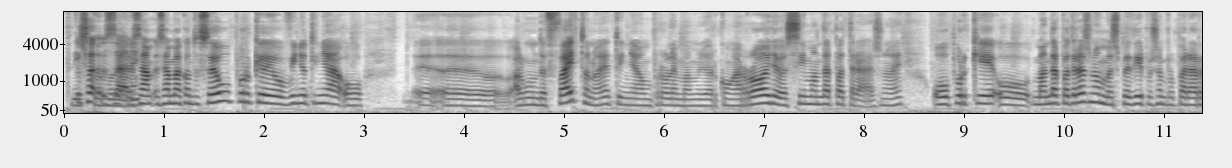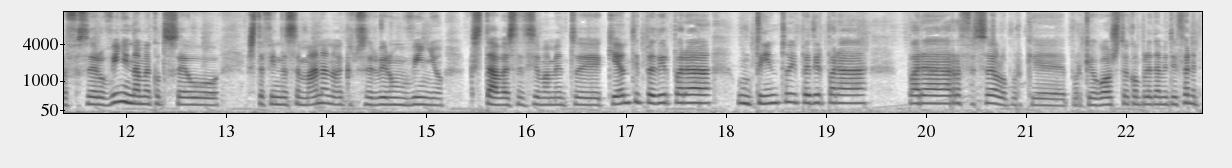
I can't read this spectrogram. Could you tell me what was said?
pedir já, para mudar. Já, já, me aconteceu porque o vinho tinha... O, eh, algum defeito, não é? Tinha um problema melhor com arroio, assim mandar para trás, não é? Ou porque, ou mandar para trás não, mas pedir, por exemplo, para arrefecer o vinho, ainda me aconteceu este fim de semana, não é? Que servir um vinho que estava excessivamente quente e pedir para um tinto e pedir para para arrefecê-lo, porque, porque o gosto é completamente diferente.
